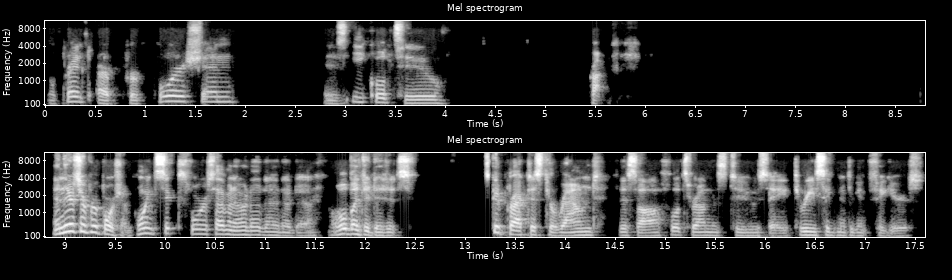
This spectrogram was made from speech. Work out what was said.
we'll print our proportion is equal to prop. And there's our proportion, 0.6470, da, da, da, da, a whole bunch of digits it's good practice to round this off. Let's round this to say three significant figures.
